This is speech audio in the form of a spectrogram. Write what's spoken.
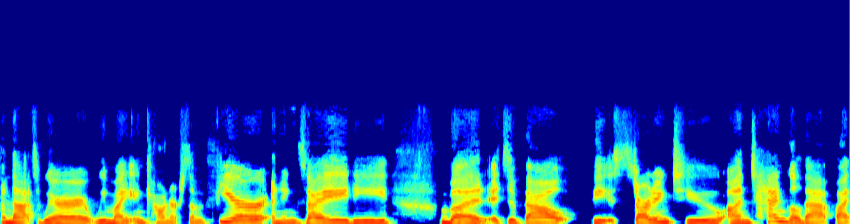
And that's where we might encounter some fear and anxiety, but it's about be starting to untangle that by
